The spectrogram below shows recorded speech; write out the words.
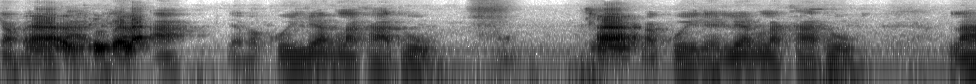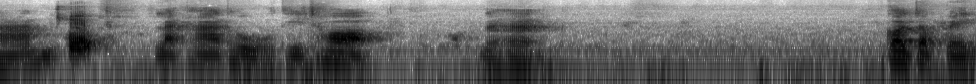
กับบรรอ่ายากาศดนตรีไปแล้วอะเดี๋ยวมาคุยเรื่องราคาถูกอ่ามาคุยในเรื่องราคาถูก ร้านครับราคาถูกที่ชอบนะฮะก็จะเป็น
